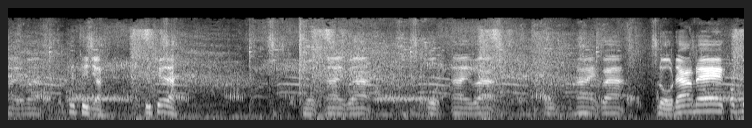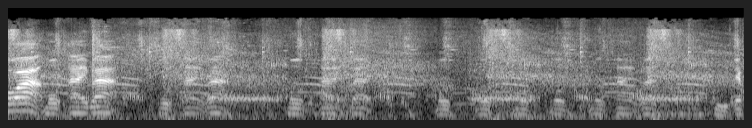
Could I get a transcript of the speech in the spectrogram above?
Hai ba. Chết chưa nhỉ? Chưa chết à? Một hai ba. Một hai ba. 1, 2, 3 Đổ đam đi, combo ạ. 1, 2, 3 1, 2, 3 1, 2, 3 1, 1, 1, 1, 1, 2, 3 Ui, đẹp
